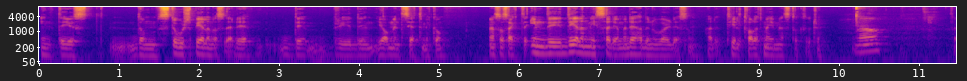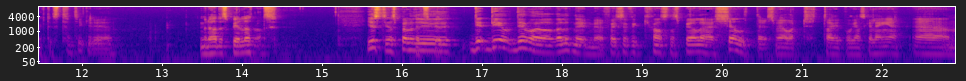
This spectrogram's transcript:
inte just de storspelen och sådär. Det, det brydde jag mig inte så jättemycket om. Men som sagt, indie-delen missade jag men det hade nog varit det som hade tilltalat mig mest också tror jag. Ja, Faktiskt. jag tycker det är... Men du hade spelat... Bra. Just det, jag spelade ju... Det, det, det var jag väldigt nöjd med. Faktiskt jag fick chansen att spela det här Shelter som jag har varit taggad på ganska länge. Ehm,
